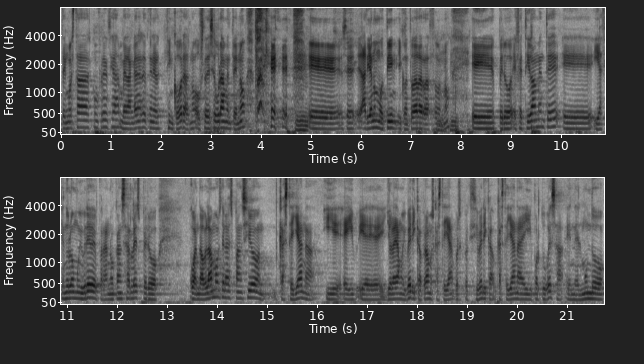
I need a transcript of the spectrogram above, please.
tengo estas conferencias me dan ganas de tener cinco horas, ¿no? ustedes seguramente no, porque mm. eh, harían un motín y con toda la razón, ¿no? Mm, eh, pero efectivamente, eh, y haciéndolo muy breve para no cansarles, pero cuando hablamos de la expansión castellana, y, e, yo la llamo ibérica, pero vamos, castellana, pues es ibérica, castellana y portuguesa en el mundo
